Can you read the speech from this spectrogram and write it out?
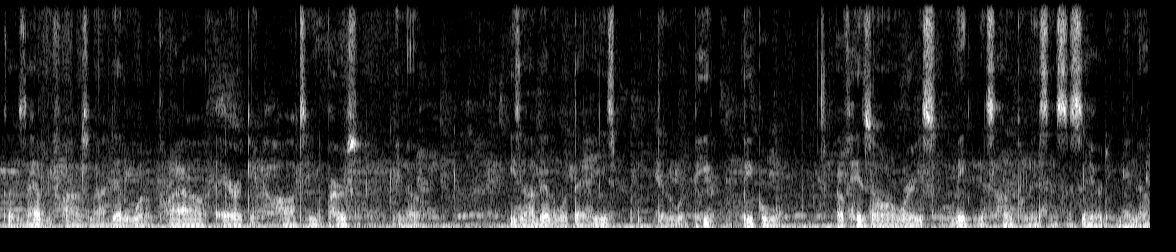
because the Heavenly Father's not dealing with a proud, arrogant, haughty person. You know, he's not dealing with that. He's dealing with people, people of his own race, meekness, humbleness, and sincerity. You know.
